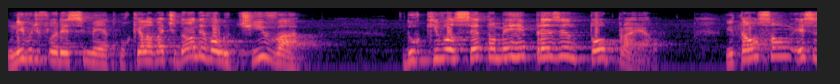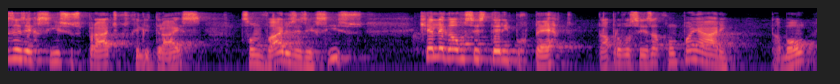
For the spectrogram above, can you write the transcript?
Um nível de florescimento, porque ela vai te dar uma devolutiva do que você também representou para ela. Então são esses exercícios práticos que ele traz, são vários exercícios que é legal vocês terem por perto, tá? Para vocês acompanharem, tá bom?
